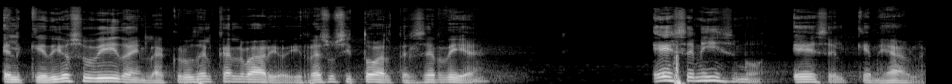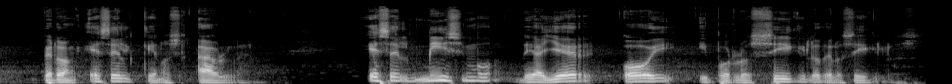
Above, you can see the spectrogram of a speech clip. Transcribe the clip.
el que dio su vida en la cruz del Calvario y resucitó al tercer día, ese mismo es el que me habla. Perdón, es el que nos habla. Es el mismo de ayer, hoy y por los siglos de los siglos.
